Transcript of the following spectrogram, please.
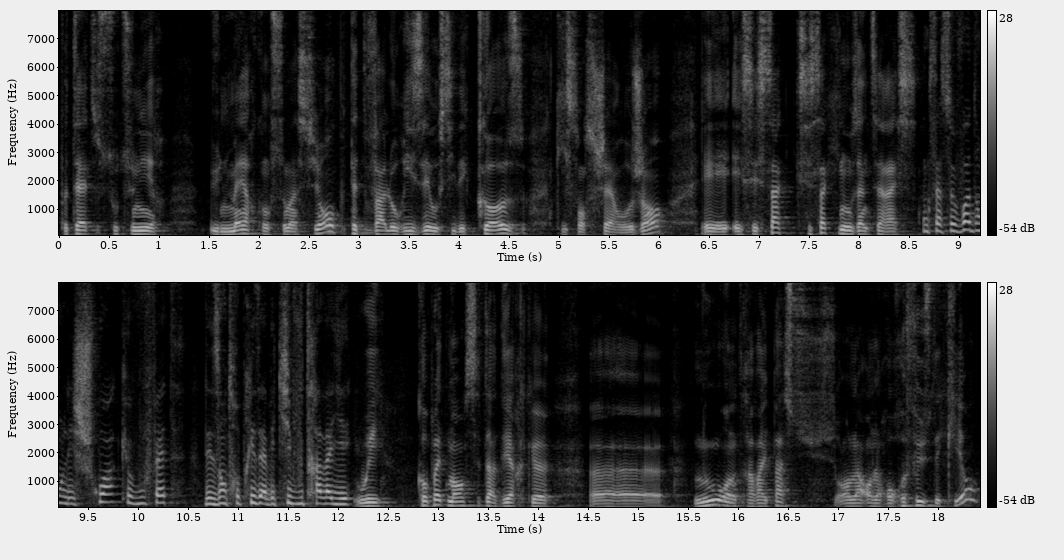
peut-être soutenir une meilleure consommation, peut-être valoriser aussi des causes qui sont chères aux gens. Et, c'est ça, c'est ça qui nous intéresse. Donc ça se voit dans les choix que vous faites des entreprises avec qui vous travaillez. Oui, complètement. C'est-à-dire que euh, nous, on ne travaille pas, on, on, refuse des clients.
